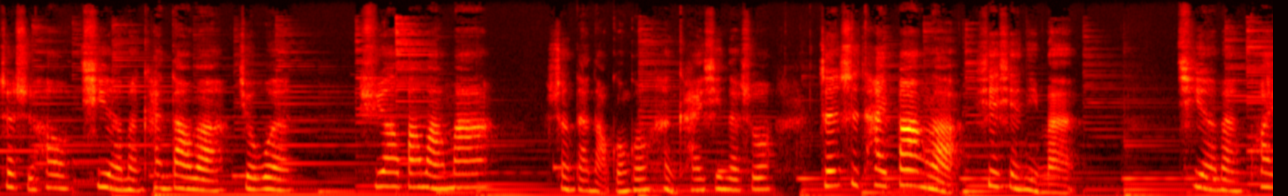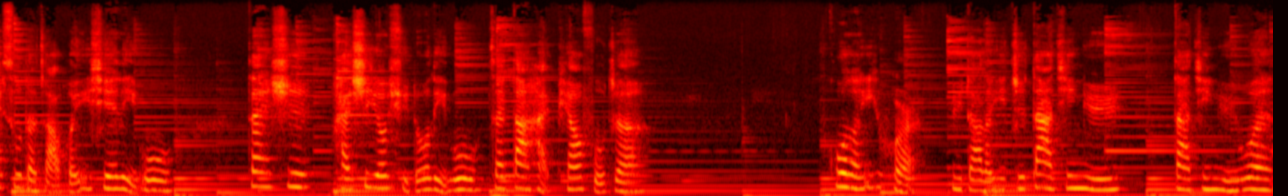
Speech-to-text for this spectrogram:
这时候，企鹅们看到了，就问：“需要帮忙吗？”圣诞老公公很开心地说：“真是太棒了，谢谢你们！”企鹅们快速地找回一些礼物，但是还是有许多礼物在大海漂浮着。过了一会儿，遇到了一只大金鱼。大金鱼问：“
